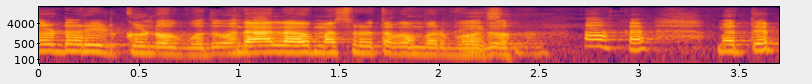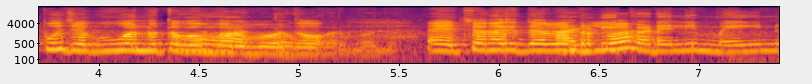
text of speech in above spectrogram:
ದೊಡ್ಡವ್ರು ಇಟ್ಕೊಂಡು ಹೋಗ್ಬೋದು ಒಂದು ಹಾಲು ಮೊಸರು ತಗೊಂಬರ್ಬೋದು. ಮತ್ತೆ ಪೂಜೆಗೆ ಹೂವನ್ನು ತಗೊಂಬರ್ಬೋದು. ಏ ಚೆನ್ನಾಗಿದೆ ಹಳ್ಳಿ ಕಡೆಯಲ್ಲಿ ಮೈನ್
